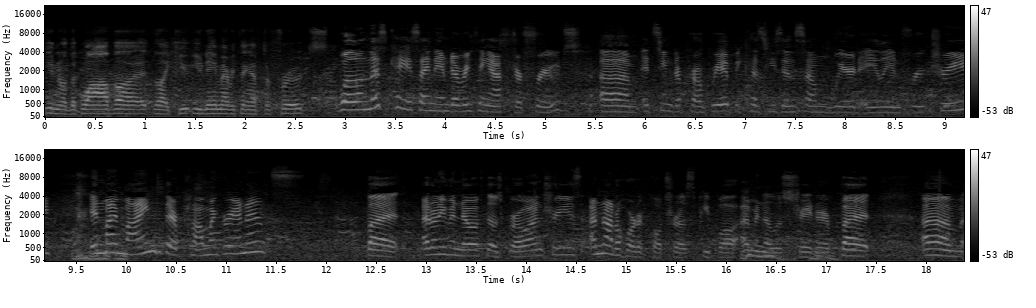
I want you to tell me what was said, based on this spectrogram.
You know, the guava. Like you, you name everything after fruits. Well, in this case, I named everything after fruit. Um, it seemed appropriate because he's in some weird alien fruit tree. In my mind, they're pomegranates, but I don't even know if those grow on trees. I'm not a horticulturist, people. I'm an illustrator, but um,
